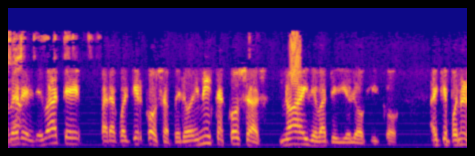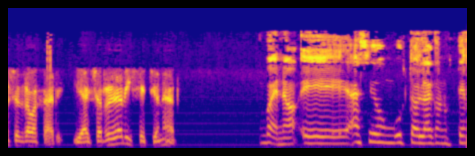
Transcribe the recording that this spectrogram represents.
haber el debate para cualquier cosa, pero en estas cosas no hay debate ideológico. Hay que ponerse a trabajar y a desarrollar y gestionar. Bueno, eh, ha sido un gusto hablar con usted.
